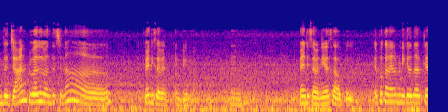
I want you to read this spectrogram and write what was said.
இந்த ஜான் டுவெல் வந்துச்சுன்னா டுவெண்ட்டி செவன் அப்படின்னா ம் டுவெண்ட்டி செவன் இயர்ஸ் ஆகுது எப்போ கல்யாணம் பண்ணிக்கிறதா இருக்க?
